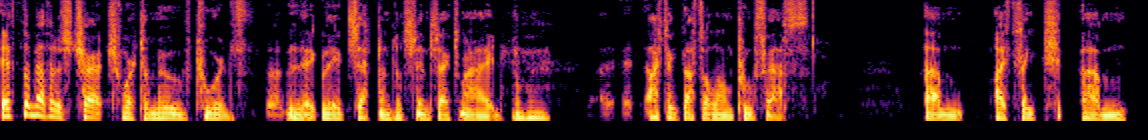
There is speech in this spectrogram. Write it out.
if the Methodist Church were to move towards uh, the, the, acceptance of same-sex marriage, mm-hmm. I think that's a long process. Um, I think um,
